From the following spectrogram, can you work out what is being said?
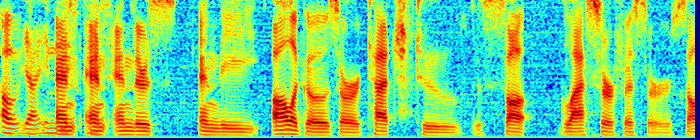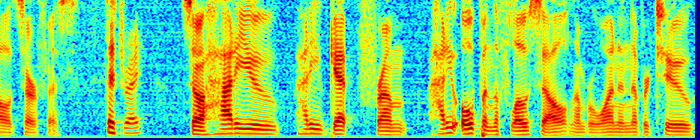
Oh yeah, in and this case. and and there's and the oligos are attached to the so glass surface or solid surface. That's right. So how do you how do you get from how do you open the flow cell number one and number two,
